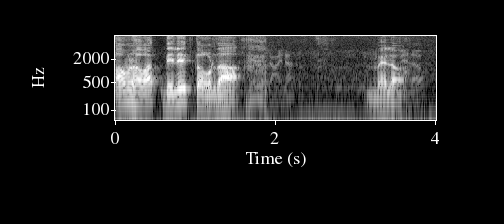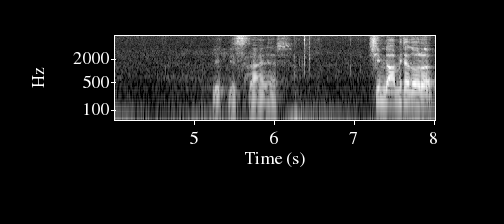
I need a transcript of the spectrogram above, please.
Amrabat deli etti orada. Melo. Liechtensteiner. Şimdi Hamit'e doğru.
